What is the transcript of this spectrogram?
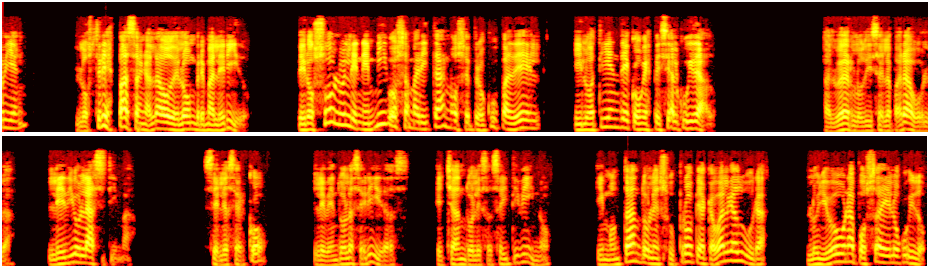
bien, los tres pasan al lado del hombre malherido, pero solo el enemigo samaritano se preocupa de él y lo atiende con especial cuidado. Al verlo, dice la parábola, le dio lástima. Se le acercó, le vendó las heridas, echándoles aceite y vino, y montándolo en su propia cabalgadura, lo llevó a una posada y lo cuidó.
